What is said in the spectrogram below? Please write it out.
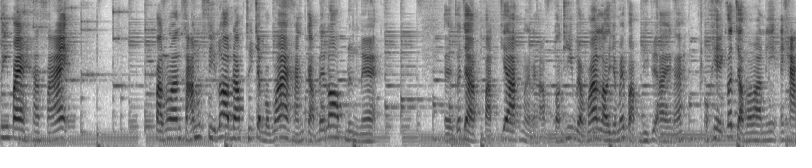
วิ่งไปหันซ้าย ปัดประมาณ3ามถึงสรอบนะครับ ถึงจะแบบว่าหันกลับได้รอบหนึ่งเนี่ย ออก็จะปัดยากหน่อยนะครับ ตอนที่แบบว่าเรายังไม่ปรับ DPI นะ โอเค ก็จะประมาณนี้นะครับ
